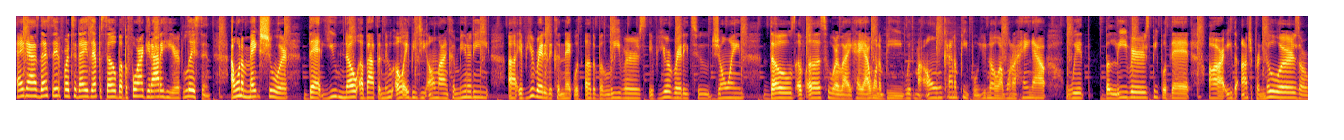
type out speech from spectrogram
Hey guys, that's it for today's episode. But before I get out of here, listen, I want to make sure that you know about the new OABG online community. Uh, if you're ready to connect with other believers, if you're ready to join those of us who are like, hey, I want to be with my own kind of people, you know, I want to hang out with believers, people that are either entrepreneurs or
